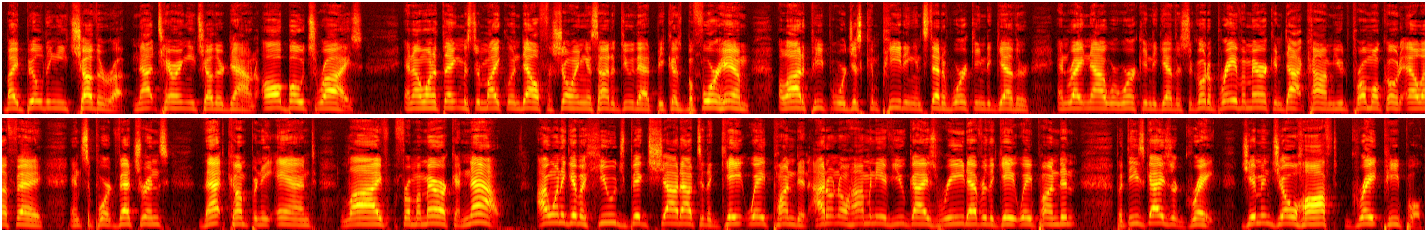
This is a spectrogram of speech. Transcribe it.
by building each other up, not tearing each other down. All boats rise. And I want to thank Mr. Mike Lindell for showing us how to do that because before him, a lot of people were just competing instead of working together. And right now, we're working together. So go to braveamerican.com, use promo code LFA, and support veterans, that company, and Live from America. Now, I want to give a huge big shout out to the Gateway Pundit. I don't know how many of you guys read ever the Gateway Pundit, but these guys are great. Jim and Joe Hoft, great people.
